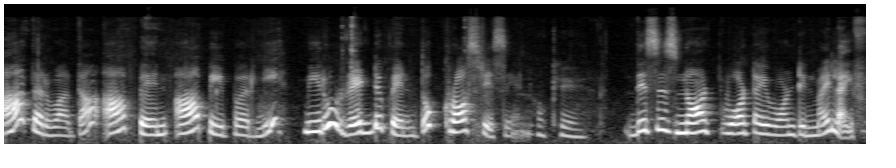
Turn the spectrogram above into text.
ఆ? తర్వాత ఆ పెన్ ఆ పేపర్ని మీరు రెడ్ పెన్తో క్రాస్ చేసేయండి. Okay. This is not what I want in my life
